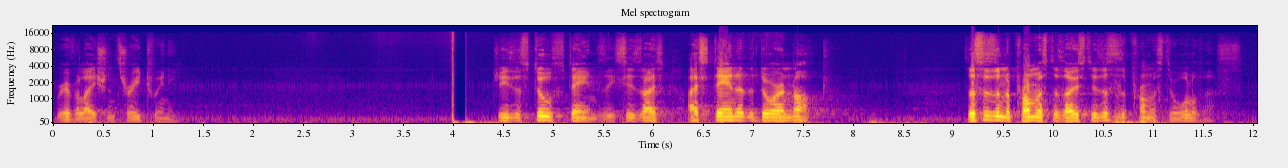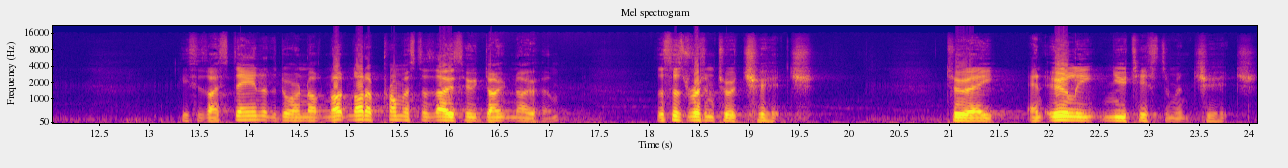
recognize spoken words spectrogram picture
Revelation 3:20. Jesus still stands. He says, I, I stand at the door and knock. This isn't a promise to those two, this is a promise to all of us. He says, I stand at the door and knock, not, not a promise to those who don't know him. This is written to a church, to a, an early New Testament church.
